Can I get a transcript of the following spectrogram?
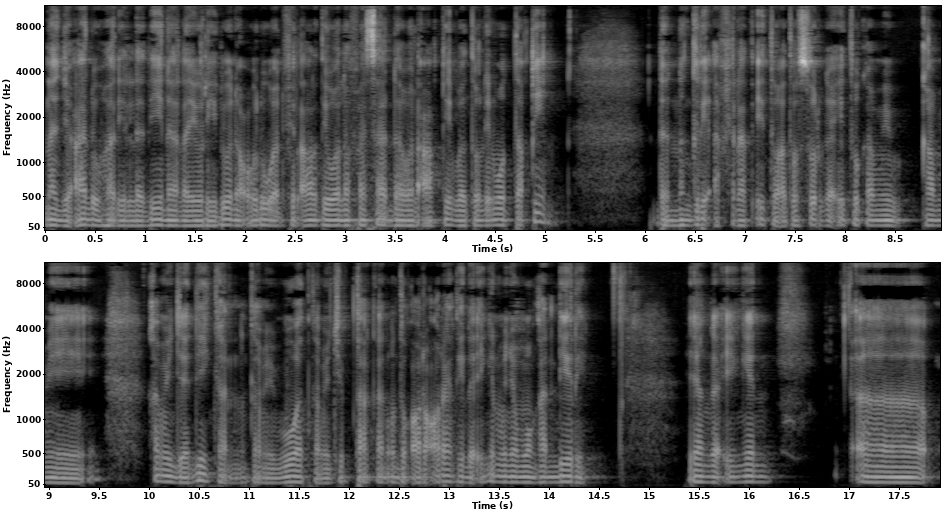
naj'aluha lilladzina la yuriduna 'uluwan fil ardi wala fasada wal 'aqibatu lil muttaqin. Dan negeri akhirat itu atau surga itu kami kami kami jadikan, kami buat, kami ciptakan untuk orang-orang yang tidak ingin menyombongkan diri, yang nggak ingin uh,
